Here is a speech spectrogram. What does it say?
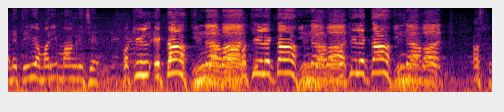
અને તેવી અમારી માંગણી છે. વકીલ એકતા! જિંદાબાદ. વકીલ એકતા! જિંદાબાદ. વકીલ એકતા! જિંદાબાદ! અસ્તુ.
